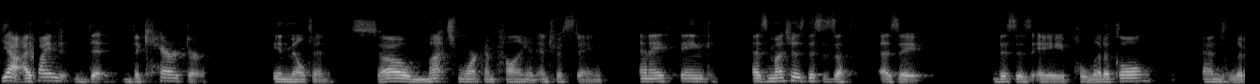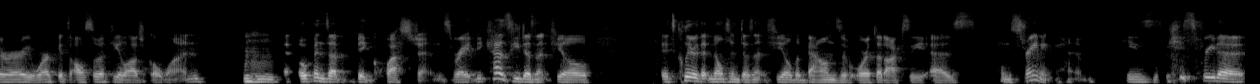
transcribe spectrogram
yeah, I find that the character in Milton so much more compelling and interesting. And I think as much as this is a as a this is a political and literary work, it's also a theological one hmm that opens up big questions, right? Because he doesn't feel it's clear that Milton doesn't feel the bounds of orthodoxy as constraining him. He's he's free to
